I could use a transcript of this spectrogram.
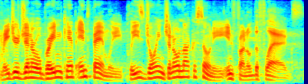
Major General Bredenkamp and family, please join General Nakasone in front of the flags.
